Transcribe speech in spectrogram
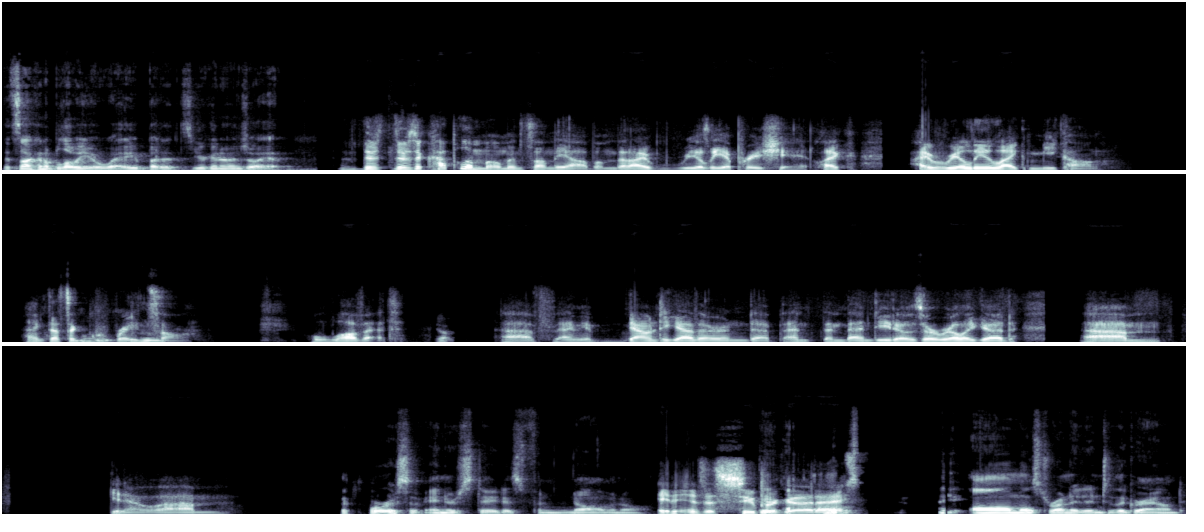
it's not going to blow you away, but it's you're going to enjoy it. There's there's a couple of moments on the album that I really appreciate. Like I really like Mekong. I think that's a Mm. great Mhm. song. Love it. Yep. Uh, f- I mean, Down Together and uh, and and Banditos are really good. Um, you know, um, The chorus of Interstate is phenomenal. it is a super They good, eh? almost, they almost run it into the ground,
